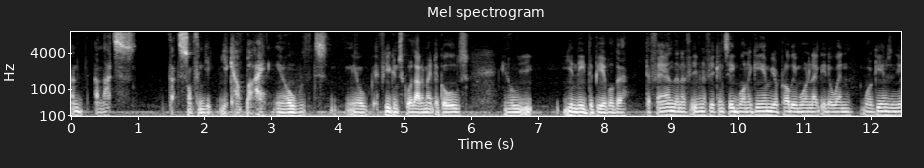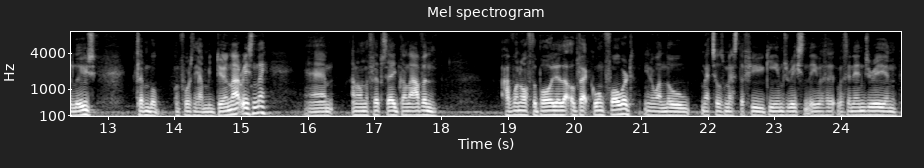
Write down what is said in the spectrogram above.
and, and that's that's something you, you can't buy. You know, you know if you can score that amount of goals, you know you, you need to be able to defend. And if even if you concede one a game, you're probably more likely to win more games than you lose. Clifton, unfortunately, haven't been doing that recently. Um, and on the flip side, Glenavon have went off the ball a little bit going forward. You know, I know Mitchell's missed a few games recently with a, with an injury and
